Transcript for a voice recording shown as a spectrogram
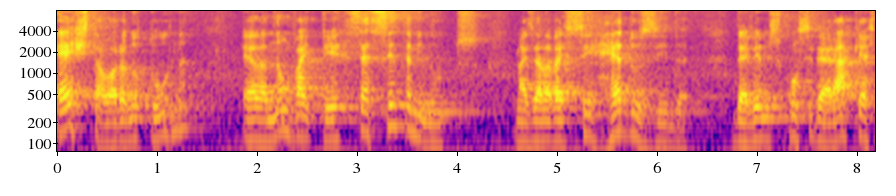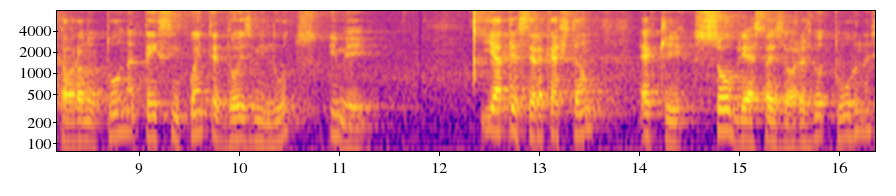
Esta hora noturna, ela não vai ter 60 minutos, mas ela vai ser reduzida. Devemos considerar que esta hora noturna tem 52 minutos e meio. E a terceira questão é que sobre essas horas noturnas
